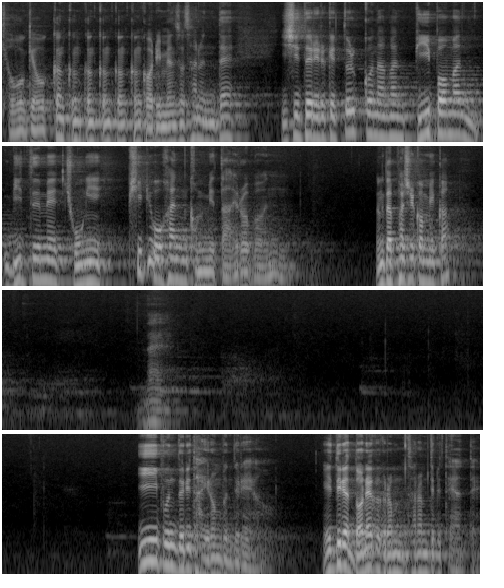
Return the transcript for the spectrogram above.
겨우겨우 끙끙끙끙끙끙 거리면서 사는데 이 시대를 이렇게 뚫고 나간 비범한 믿음의 종이 필요한 겁니다, 여러분. 응답하실 겁니까? 네. 이분들이 다 이런 분들이에요. 이들이 너네가 그런 사람들이 돼야 돼.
